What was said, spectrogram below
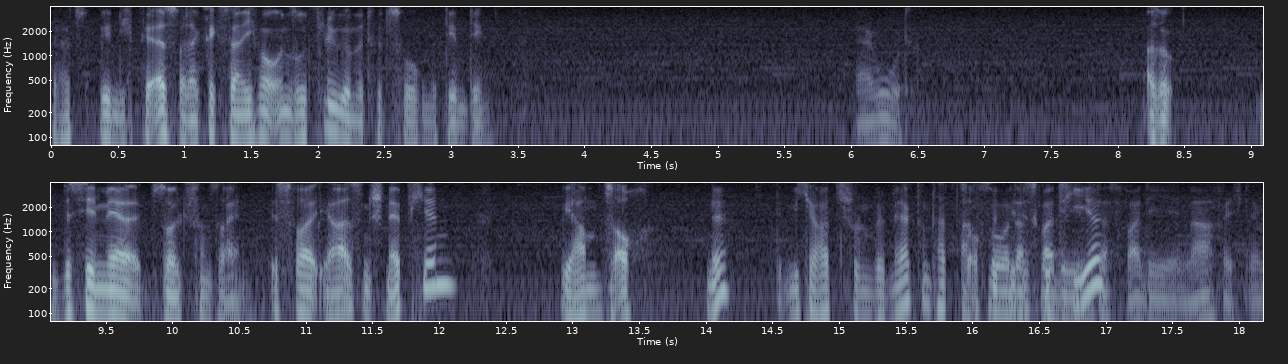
Der hat zu wenig PS, weil da kriegst du ja nicht mal unsere Flüge mitgezogen mit dem Ding. Ja, gut. Also ein bisschen mehr soll schon sein. Ist zwar, ja, ist ein Schnäppchen. Wir haben es auch, ne? Micha hat es schon bemerkt und hat es auch so, mit das war, die, diskutiert. das war die Nachricht im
